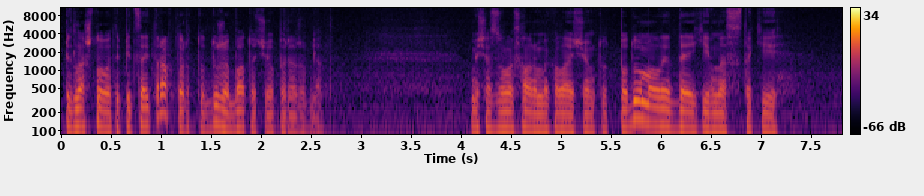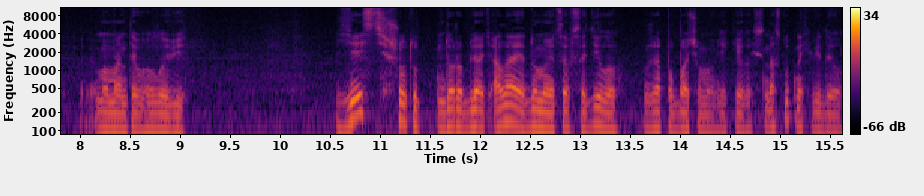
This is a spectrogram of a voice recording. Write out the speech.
підлаштовувати під цей трактор, то дуже багато чого переробляти. Ми зараз з Олександром Миколаївичем тут подумали, деякі в нас такі моменти в голові є, що тут доробляти, але я думаю, це все діло вже побачимо в якихось наступних відео.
